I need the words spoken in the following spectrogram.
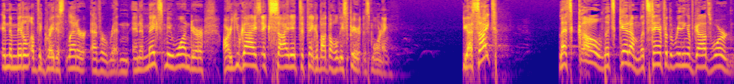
in the middle of the greatest letter ever written. And it makes me wonder are you guys excited to think about the Holy Spirit this morning? You guys psyched? Let's go. Let's get them. Let's stand for the reading of God's word.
